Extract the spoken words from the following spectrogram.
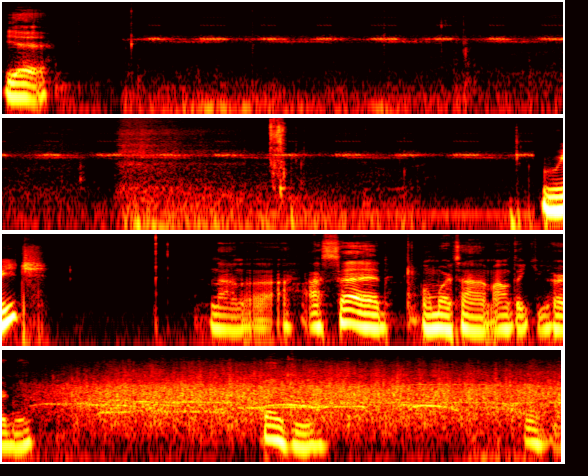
Yeah. Reach? No, no, no. I said one more time. I don't think you heard me. Thank you. Thank you.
